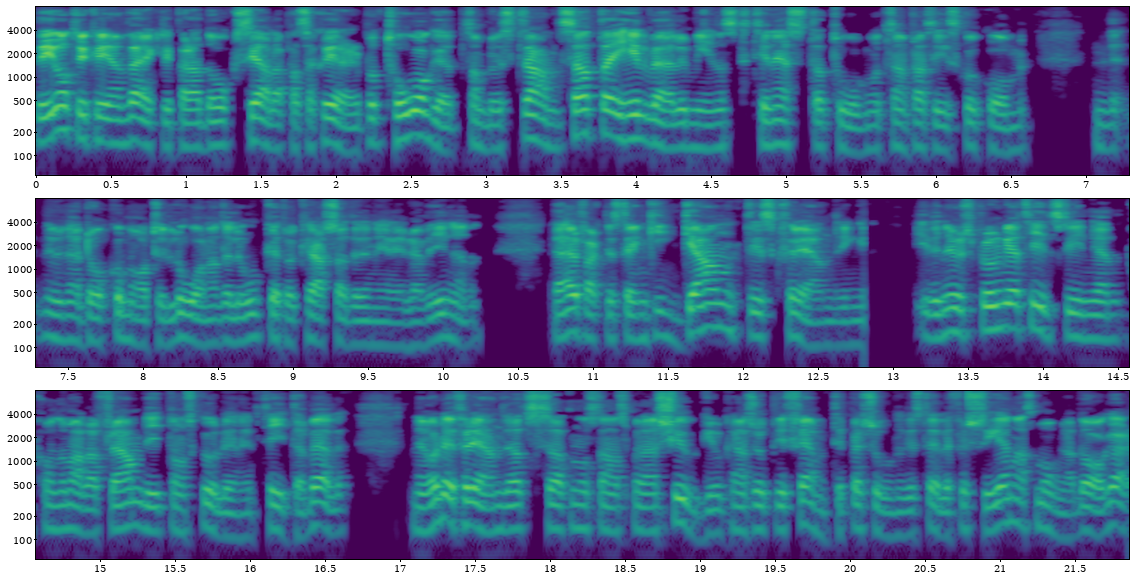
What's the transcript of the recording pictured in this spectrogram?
Det jag tycker är en verklig paradox är alla passagerare på tåget som blev strandsatta i Hill Valley minst till nästa tåg mot San Francisco kom nu när Doc och Martin lånade loket och kraschade ner i ravinen. Det här är faktiskt en gigantisk förändring i den ursprungliga tidslinjen kom de alla fram dit de skulle enligt tidtabell. Nu har det förändrats så att någonstans mellan 20 och kanske upp till 50 personer istället försenas många dagar.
